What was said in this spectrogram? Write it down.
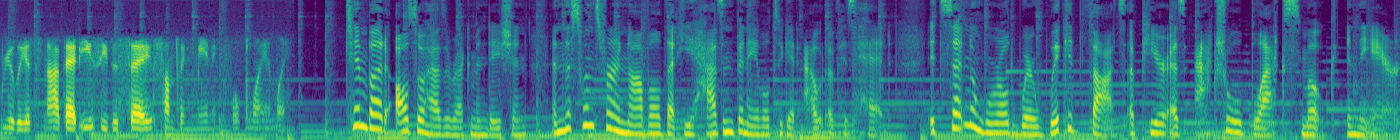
really it's not that easy to say something meaningful plainly. Tim Budd also has a recommendation, and this one's for a novel that he hasn't been able to get out of his head. It's set in a world where wicked thoughts appear as actual black smoke in the air.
